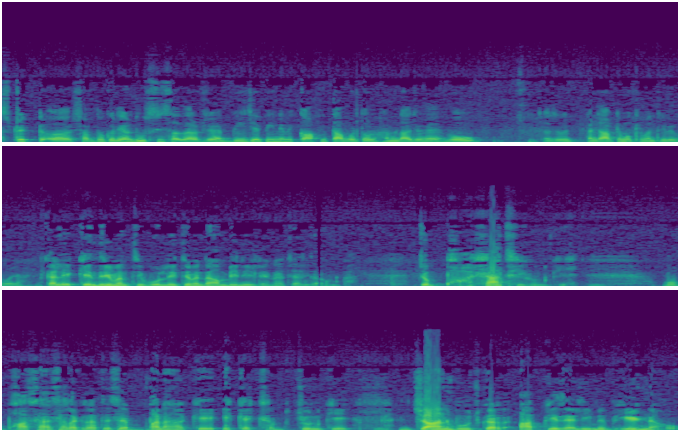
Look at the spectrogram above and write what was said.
स्ट्रिक्ट शब्दों के लिए, और दूसरी तरफ़ जो है बीजेपी ने भी काफ़ी ताबड़तोड़ हमला जो है, वो पंजाब के मुख्यमंत्री पे बोला कल एक केंद्रीय मंत्री बोल रही थी, मैं नाम भी नहीं लेना चाहता उनका। जो भाषा थी उनकी, वो भाषा ऐसा लग रहा था जैसे बना के एक एक शब्द चुन के, जानबूझकर आपकी रैली में भीड़ न हो,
